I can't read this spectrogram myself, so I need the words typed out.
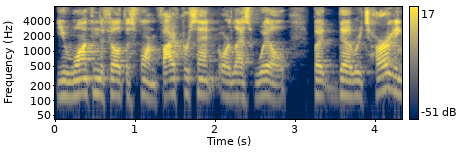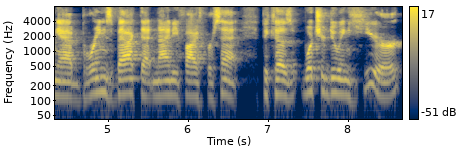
You want them to fill out this form. 5% or less will, but the retargeting ad brings back that 95% because what you're doing here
